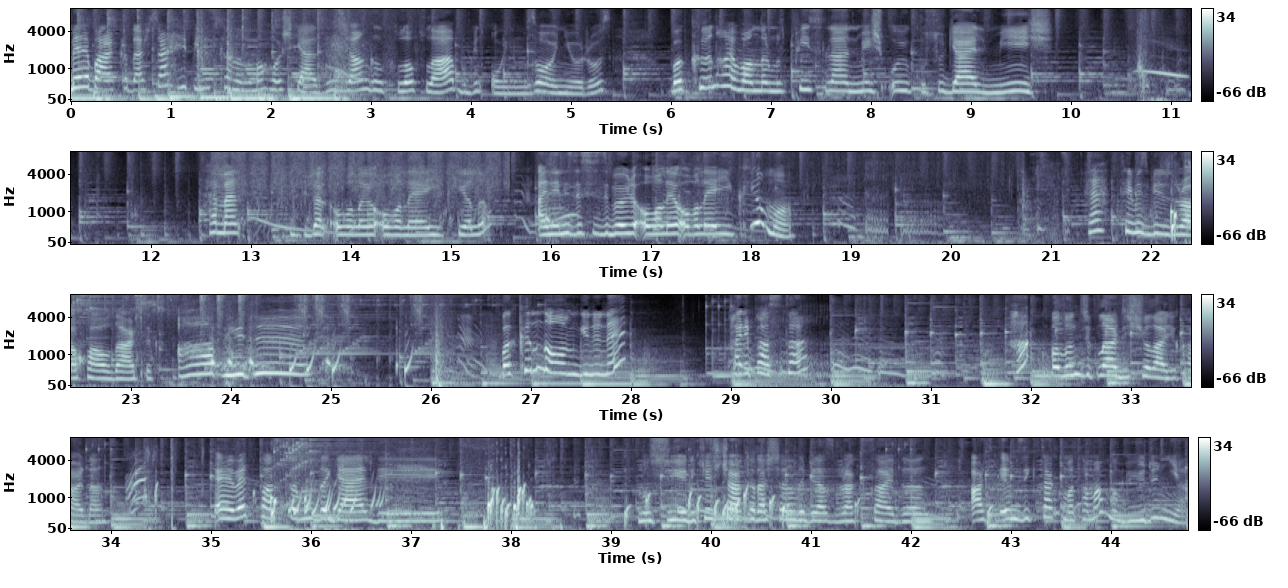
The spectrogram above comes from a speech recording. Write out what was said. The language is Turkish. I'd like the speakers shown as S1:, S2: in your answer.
S1: Merhaba arkadaşlar, hepiniz kanalıma hoş geldiniz. Jungle Fluff'la bugün oyunumuzu oynuyoruz. Bakın hayvanlarımız pislenmiş, uykusu gelmiş. Hemen güzel ovalaya ovalaya yıkayalım. Anneniz de sizi böyle ovalaya ovalaya yıkıyor mu? Heh, temiz bir zürafa oldu artık. Aa büyüdü. Bakın doğum gününe. Hani pasta? Baloncuklar düşüyorlar yukarıdan. Evet pastamız da geldi. Nasıl yedi? Keşke arkadaşlarını da biraz bıraksaydın. Artık emzik takma tamam mı? Büyüdün ya.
